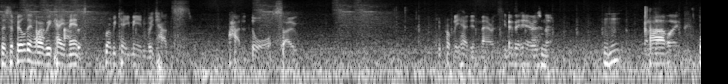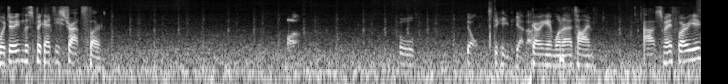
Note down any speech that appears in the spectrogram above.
There's a building where we came in. where we came in which had had a door, so we probably head in there and see. Over what's in here, there. isn't it? hmm Um. We're doing the spaghetti strats though. What? All not sticking together. Going in one at a time. Uh, Smith, where are you?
